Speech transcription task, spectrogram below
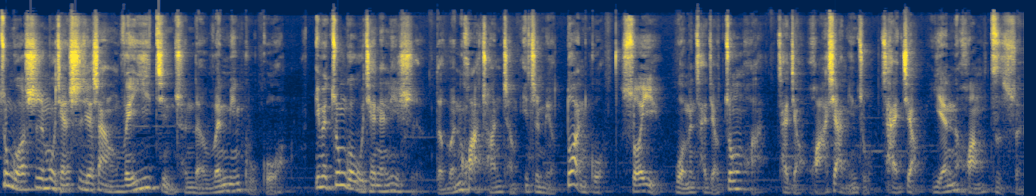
中国是目前世界上唯一仅存的文明古国。因为中国五千年历史的文化传承一直没有断过，所以我们才叫中华，才叫华夏民族，才叫炎黄子孙。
